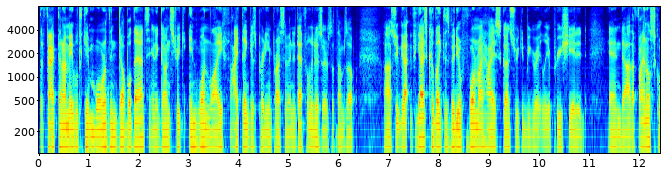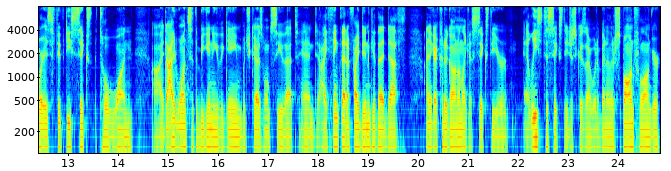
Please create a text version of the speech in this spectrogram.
the fact that I'm able to get more than double that in a gun streak in one life, I think is pretty impressive, and it definitely deserves a thumbs up. Uh, so if you, got, if you guys could like this video for my highest gun streak, it'd be greatly appreciated. And uh, the final score is 56 to 1. Uh, I died once at the beginning of the game, but you guys won't see that. And I think that if I didn't get that death, I think I could have gone on like a 60 or at least a 60 just because I would have been in their spawn for longer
